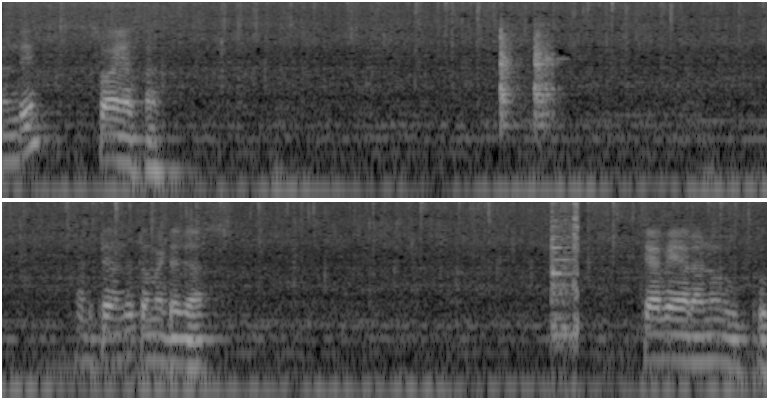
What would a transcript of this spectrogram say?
வந்து சோயா சாஸ். அடுத்து வந்து டொமேட்டோ சாஸ். தேவையான உப்பு.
